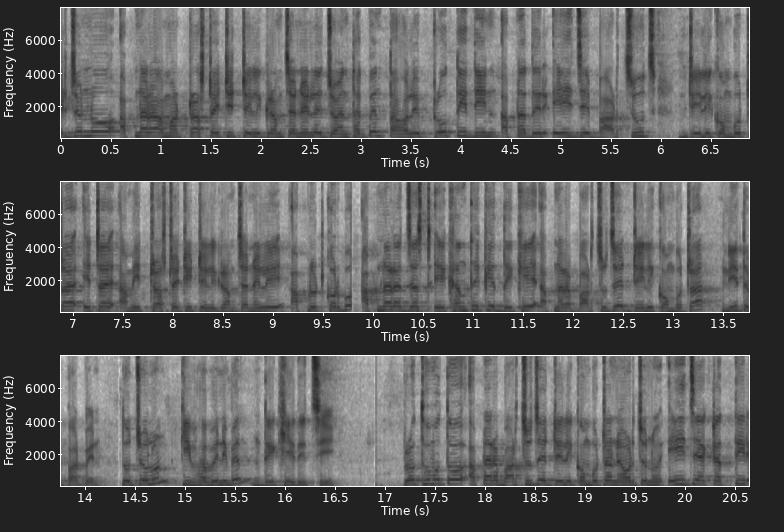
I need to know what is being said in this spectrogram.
এর জন্য আপনারা আমার ট্রাস্ট আইটির টেলিগ্রাম চ্যানেলে জয়েন থাকবেন। তাহলে প্রতিদিন আপনাদের এই যে ভার্চুজ ডেলি কম্বোটা এটাই আমি ট্রাস্ট আইটির টেলিগ্রাম চ্যানেলে আপলোড করব। আপনারা জাস্ট এখান থেকে দেখে আপনারা ভার্চুজের ডেলি কম্বোটা নিতে পারবেন। তো চলুন, কীভাবে নেবেন দেখিয়ে দিচ্ছি। প্রথমত আপনারা বারচুজের টেলিকম্বোটা নেওয়ার জন্য এই যে একটা তীর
